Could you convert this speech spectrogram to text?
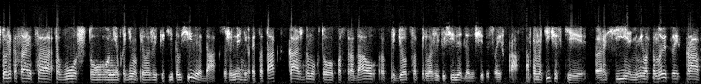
Что же касается того, что необходимо приложить какие-то усилия, да, к сожалению, это так. Каждому, кто пострадал, придется приложить усилия для защиты своих прав. Автоматически Россия не восстановит своих прав,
